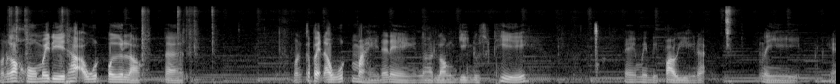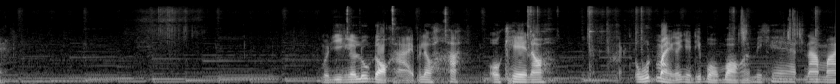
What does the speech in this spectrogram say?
มันก็คงไม่ดีถ้าอาวุธปืนหรอก แต่มันก็เป็นอาวุธใหม่นั่นเองเราลองยิงดูสักทีแม่งไม่มีเป้ายิงด้วย นี่เป็นไงเหมือนยิงแล้วลูกดอกหายไปแล้วว่ะโอเคเนาะอาวุธใหม่ก็อย่างที่ผมบอกนะมีแค่หน้าไม้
